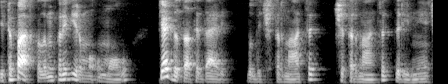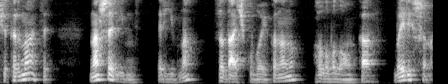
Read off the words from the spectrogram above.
І тепер, коли ми перевіримо умову, 5 додати 9 буде 14, 14 дорівнює 14. Наша рівність рівна, задачку виконано, головоломка вирішена.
